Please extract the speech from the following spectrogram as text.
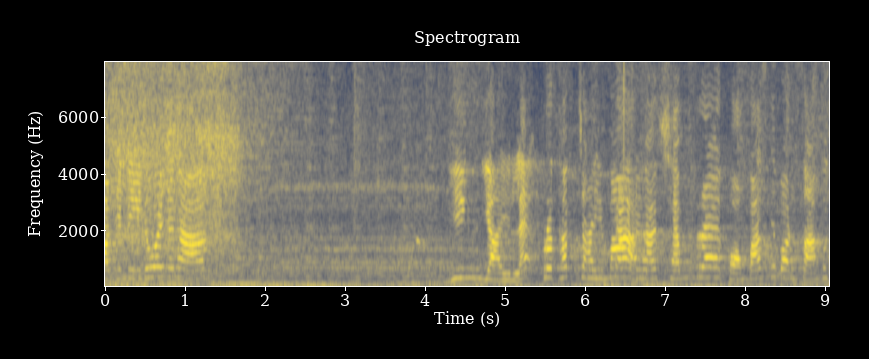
อดงความยินดีด้วยนะคะ ยิ่งใหญ่และประทับใจมากนะคะ แชมป์แรกของบาสเกตบอล3คูณ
